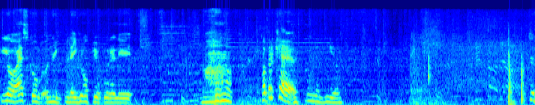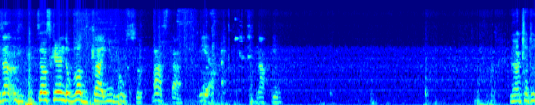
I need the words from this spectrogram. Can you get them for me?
io esco nei, dai gruppi oppure li... Ma perché? Oh mio dio. Cioè, stavo scrivendo vodka in russo. Basta, via. Un attimo. Lanciato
